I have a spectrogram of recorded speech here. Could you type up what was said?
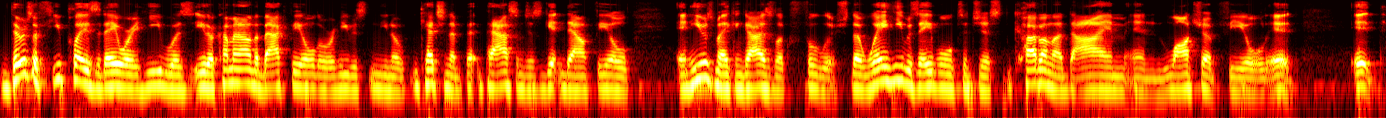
There's a few plays today where he was either coming out of the backfield or he was, you know, catching a pass and just getting downfield, and he was making guys look foolish. The way he was able to just cut on a dime and launch up field, it, it.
